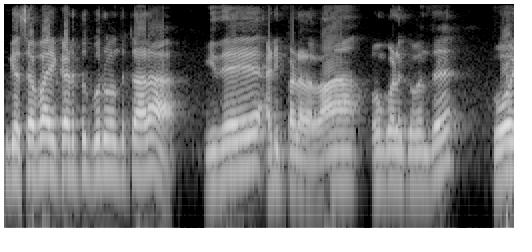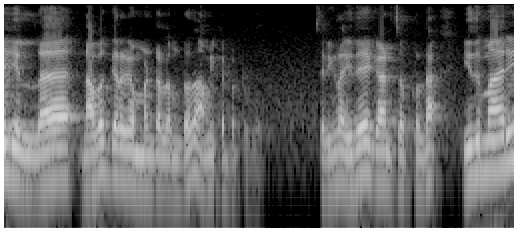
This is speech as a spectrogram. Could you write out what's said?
இங்க செவ்வாய்க்கு அடுத்து குரு வந்துட்டாரா? இதே அடிப்படையில் தான் உங்களுக்கு வந்து கோயிலில் நவக்கிரக மண்டலம்ன்றது அமைக்கப்பட்டுள்ளது. சரிங்களா? இதே கான்செப்டில் தான். இது மாதிரி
